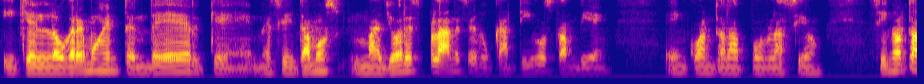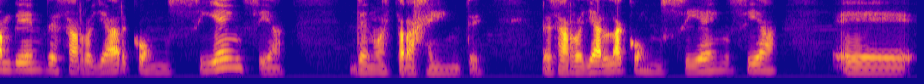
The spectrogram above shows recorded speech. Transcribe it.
y que logremos entender que necesitamos mayores planes educativos también en cuanto a la población, sino también desarrollar conciencia de nuestra gente, desarrollar la conciencia eh,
